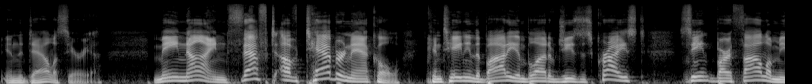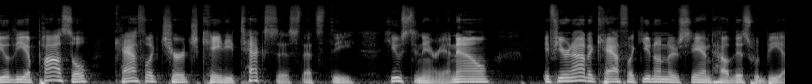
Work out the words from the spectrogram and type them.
in the Dallas area. May 9, theft of tabernacle containing the body and blood of Jesus Christ, St. Bartholomew the Apostle, Catholic Church, Katy, Texas. That's the Houston area. Now, if you're not a Catholic, you don't understand how this would be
